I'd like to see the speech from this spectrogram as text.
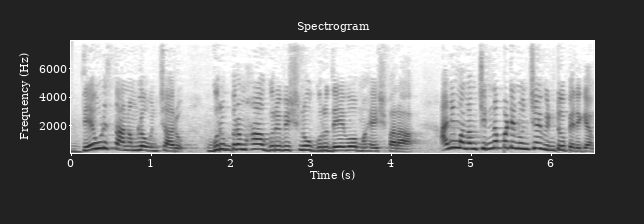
దేవుడి స్థానంలో ఉంచారు. గురు బ్రహ్మ గురు విష్ణు గురుదేవో మహేశ్వర అని మనం చిన్నప్పటి నుంచే వింటూ పెరిగాం.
